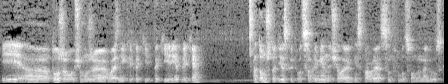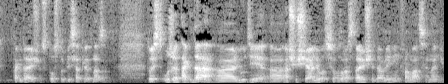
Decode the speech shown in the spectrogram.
и э, тоже, в общем, уже возникли какие-то такие реплики о том, что, дескать, вот современный человек не справляется с информационной нагрузкой. Тогда еще, 100-150 лет назад. То есть уже тогда э, люди э, ощущали вот все возрастающее давление информации на них.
